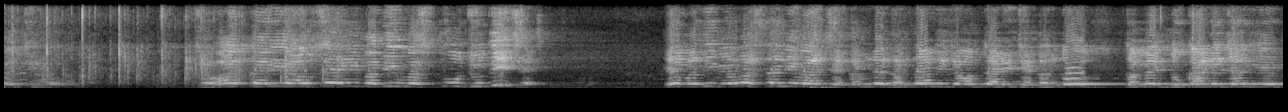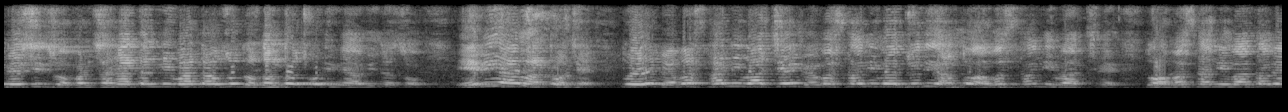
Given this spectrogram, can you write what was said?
વેચી દઉં. જવાબદારી આવશે એ બધી વસ્તુ જુદી છે. એ બધી વ્યવસ્થાની વાત છે, તમને ધંધાની જવાબદારી છે. ધંધો તમે દુકાને જઈને બેસીશો, પણ સનાતનની વાત આવશો તો ધંધો છોડીને આવી જશો. એવી આ વાતો છે. તો એ વ્યવસ્થાની વાત છે વ્યવસ્થાની વાત જુદી, આ તો અવસ્થાની વાત છે. તો અવસ્થાની વાત આવે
